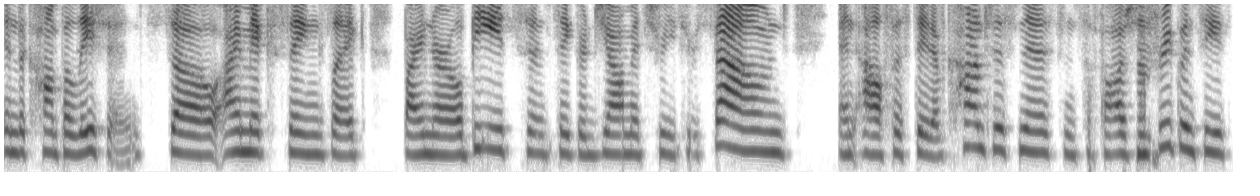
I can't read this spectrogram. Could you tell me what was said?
in the compilations. So I mix things like binaural beats and sacred geometry through sound and alpha state of consciousness and Solfeggio mm-hmm. frequencies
